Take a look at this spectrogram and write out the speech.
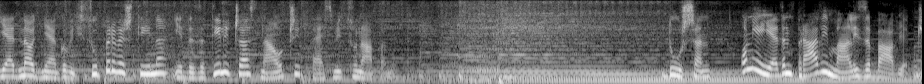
Jedna od njegovih super veština je da za tili čas nauči pesmicu na pamet. Dušan. On je jedan pravi mali zabavljač.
